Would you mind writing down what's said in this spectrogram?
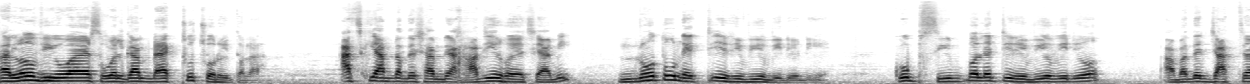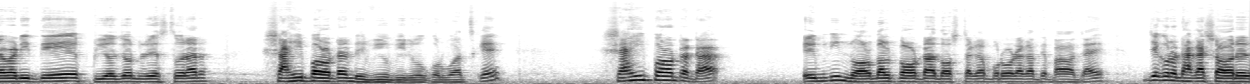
Hello viewers, welcome back to Charuitala. আজকে আপনাদের সামনে হাজির হয়েছে আমি নতুন একটি রিভিউ ভিডিও নিয়ে। খুব সিম্পল একটি রিভিউ ভিডিও। আমাদের যাত্রাবাড়িতে প্রিয়জন রেস্তোরাঁর শাহি পরোটার রিভিউ ভিডিও করব আজকে। শাহি পরোটাটা এমনি নর্মাল পরোটা দশ টাকা, পনেরো টাকাতে পাওয়া যায়। যে কোনো ঢাকা শহরের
